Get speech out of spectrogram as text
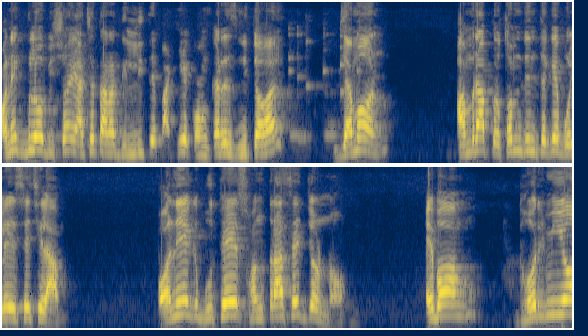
অনেকগুলো বিষয় আছে, তারা দিল্লিতে পাঠিয়ে কনকারেন্স নিতে হয়। যেমন আমরা প্রথম দিন থেকে বলে এসেছিলাম, অনেক বুথে সন্ত্রাসের জন্য এবং ধর্মীয়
